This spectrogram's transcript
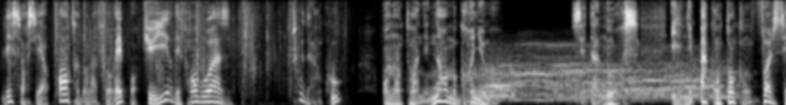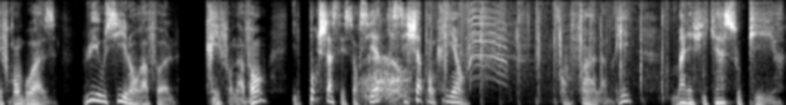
les sorcières entrent dans la forêt pour cueillir des framboises. Tout d'un coup, on entend un énorme grognement. C'est un ours. Il n'est pas content qu'on vole ses framboises. Lui aussi, il en raffole. En avant, il pourchasse les sorcières qui s'échappent en criant. Enfin à l'abri, Maléfica soupire.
